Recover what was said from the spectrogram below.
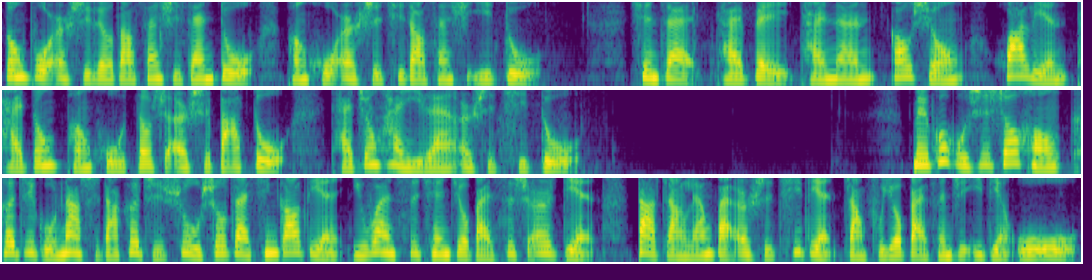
东部二十六到三十三度，澎湖二十七到三十一度。现在台北、台南、高雄、花莲、台东、澎湖都是二十八度，台中和宜兰二十七度。美国股市收红，科技股纳斯达克指数收在新高点一万四千九百四十二点，大涨两百二十七点，涨幅有百分之一点五五。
